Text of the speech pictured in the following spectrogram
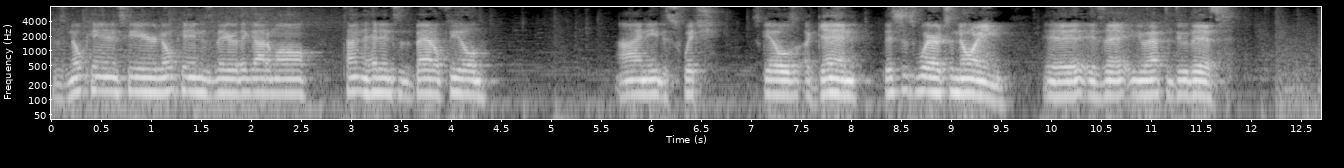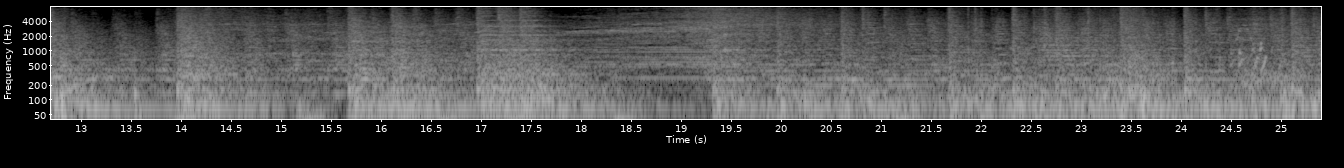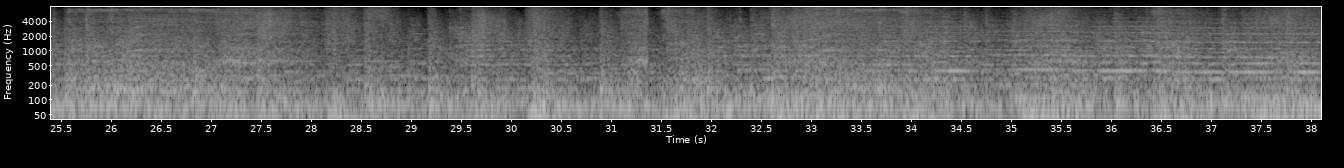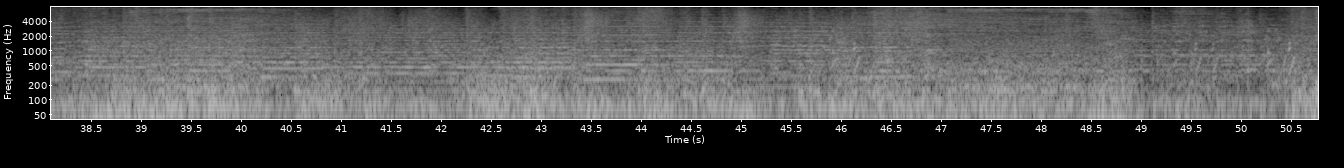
There's no cannons here, no cannons there. They got them all. Time to head into the battlefield. I need to switch skills again. This is where it's annoying, is that you have to do this.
